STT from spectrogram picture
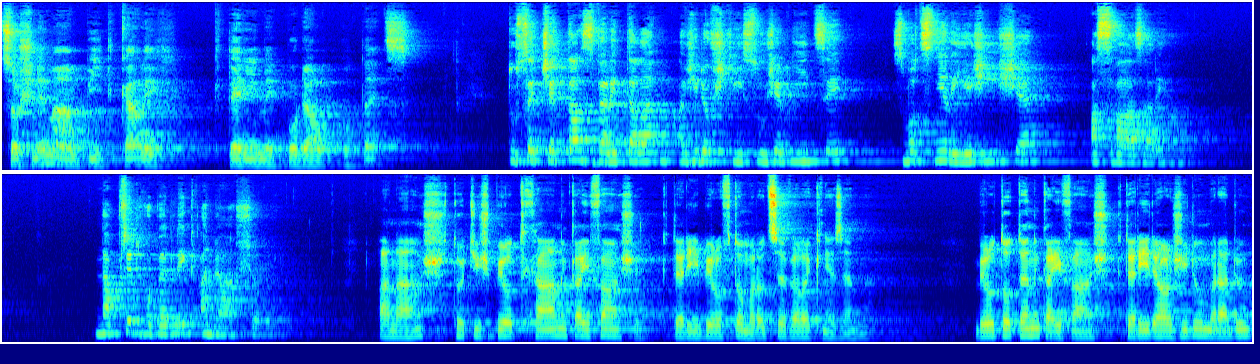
což nemám pít kalich, který mi podal otec? Tu se četa s velitelem a židovští služebníci zmocnili Ježíše a svázali ho. Napřed ho vedli k Anášovi. Anáš totiž byl tchán Kajfáše, který byl v tom roce veleknězem. Byl to ten Kajfáš, který dal židům radu,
